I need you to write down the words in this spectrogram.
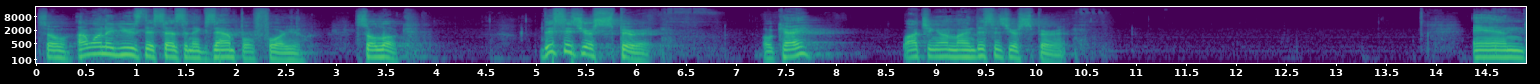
So I want to use this as an example for you. So look, this is your spirit, okay? Watching online, this is your spirit. And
